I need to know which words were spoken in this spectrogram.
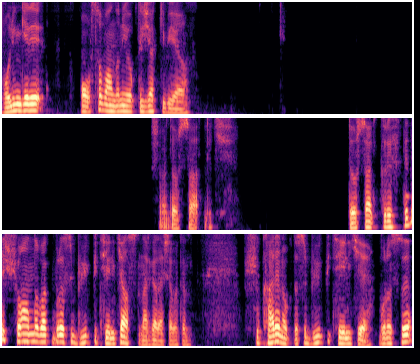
Bollinger'i orta bandını yoklayacak gibi ya. Şöyle 4 saatlik. 4 saatlik grafikte de şu anda bak burası büyük bir tehlike aslında arkadaşlar bakın. Şu kare noktası büyük bir tehlike. Burası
